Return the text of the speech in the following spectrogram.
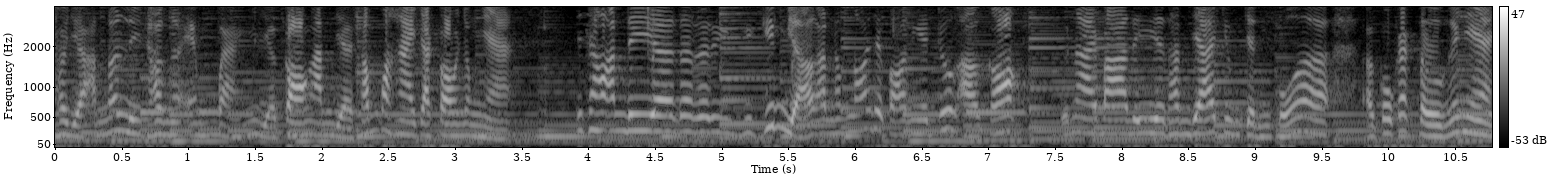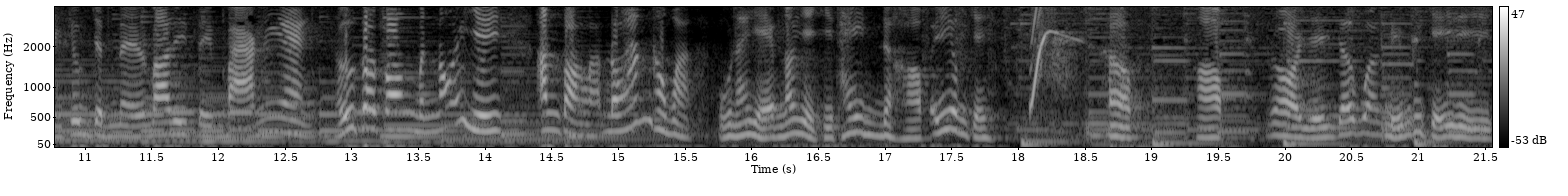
thôi giờ anh nói ly thân em không bàn với vợ con anh giờ sống có hai cha con trong nhà. Thế sao anh đi, ờ, đi, đi, đi kiếm vợ? Anh không nói cho con nghe trước. Ờ con bữa nay ba đi tham gia chương trình của ờ, cô Cát Tường á nha. Chương trình này ba đi tìm bạn á nha. Thử coi con mình nói gì. Anh toàn là đoán không à. Ủa nãy giờ em nói vậy chị thấy hợp ý không chị? Hợp. Hợp. Rồi vậy tới quan điểm của chị thì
